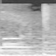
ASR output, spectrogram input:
Bye.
